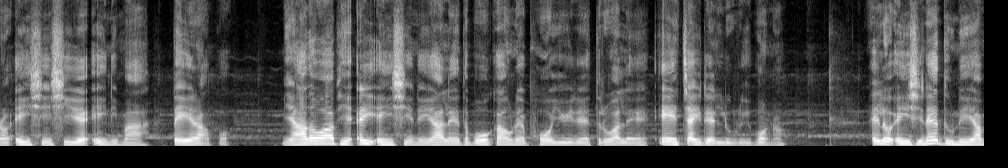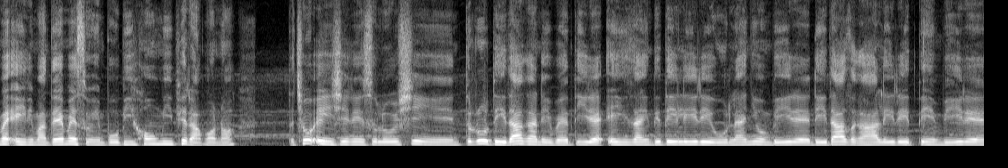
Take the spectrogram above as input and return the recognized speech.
တော့အိမ်ရှင်ရှိတဲ့အိမ်ဒီမှာတဲတာပေါ့များသောအားဖြင့်အဲ့ဒီအိမ်ရှင်တွေကလည်းသဘောကောင်းတဲ့ဖော်ရွေတယ်သူတို့ကလည်းအဲကြိုက်တဲ့လူတွေပေါ့နော်အဲ့လိုအိမ်ရှင်နဲ့သူနေရမယ့်အိမ်ဒီမှာတဲမယ်ဆိုရင်ပိုပြီး home ဖြစ်တာပေါ့နော် တချို့အိမ်ရှင်တွေဆိုလို့ရှိရင်သူတို့ဒေတာကန်တွေပဲတီးတဲ့အိမ်ဆိုင်တေးသေးလေးတွေကိုလမ်းညွှန်ပေးတယ်ဒေတာစကားလေးတွေသင်ပေးတယ်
